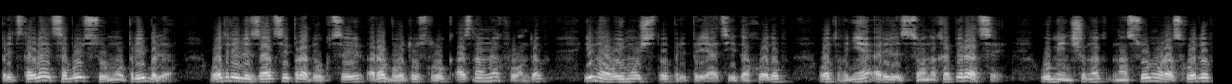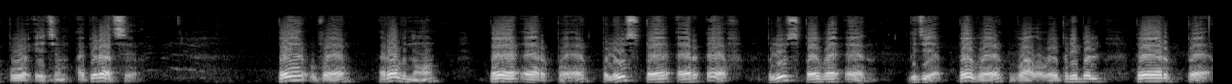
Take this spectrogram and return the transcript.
представляет собой сумму прибыли от реализации продукции, работ, услуг, основных фондов, иного имущества предприятий и доходов от внереализационных операций – уменьшенных на сумму расходов по этим операциям. ПВ равно ПРП плюс ПРФ плюс ПВН, где ПВ – валовая прибыль, ПРП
